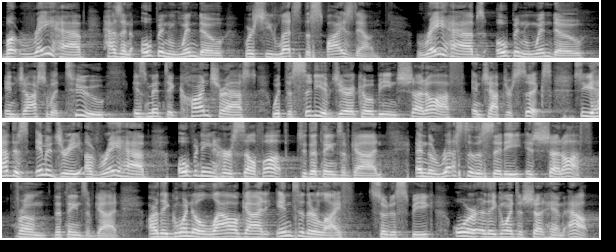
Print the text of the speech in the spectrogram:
But Rahab has an open window where she lets the spies down. Rahab's open window in Joshua 2 is meant to contrast with the city of Jericho being shut off in chapter 6. So you have this imagery of Rahab opening herself up to the things of God, and the rest of the city is shut off from the things of God. Are they going to allow God into their life, so to speak, or are they going to shut him out?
